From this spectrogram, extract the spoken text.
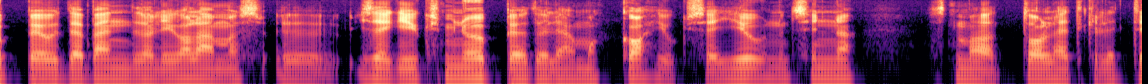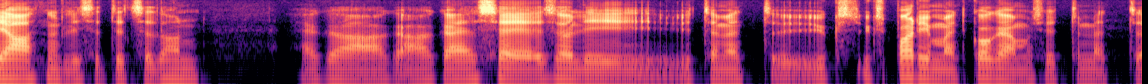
õppejõude bänd oli olemas, isegi üks minu õppejõud oli, aga ma kahjuks ei jõudnud sinna, sest ma tol hetkel ei teadnud lihtsalt, et seda on. aga, aga, aga see, see oli, ütleme, et üks, üks parimaid kogemusi, ütleme, et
